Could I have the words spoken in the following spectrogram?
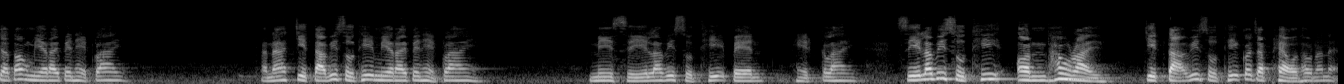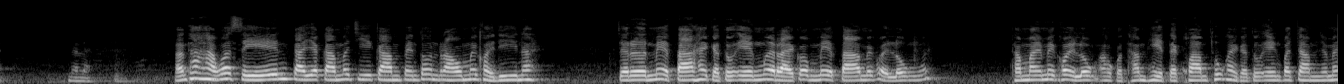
จะต้องมีอะไรเป็นเหตุใกล้อันนะจิตตวิสุทธิมีอะไรเป็นเหตุใกล้ มีศีลวิสุทธิเป็นเหตุใกล้ ศีลวิสุทธิอ่อนเท่าไหร่ จิตตวิสุทธิก็จะแผ่วเท่านั้นแหละนั่นแหละอันถ้าหากว่าศีลกายกรรมวจีกรรมเป็นต้นเราไม่ค่อยดีนะ เจริญเมตตาให้กับตัวเองเมื่อไหร่ก็เมตตาไม่ค่อยลงไว้ ทำไมไม่ค่อยลงเอาก็ทำเหตุแต่ความทุกข์ให้กับตัวเองประจำใช่ไหม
